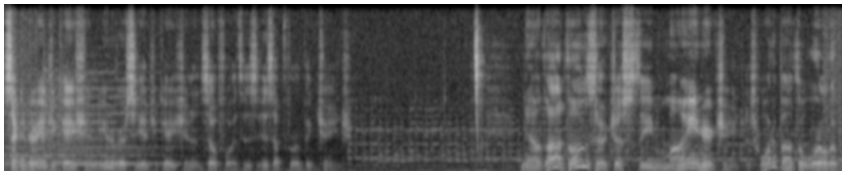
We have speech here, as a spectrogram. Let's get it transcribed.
secondary education, university education, and so forth, is, is up for a big change. Now, that, those are just the minor changes. What about the world of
